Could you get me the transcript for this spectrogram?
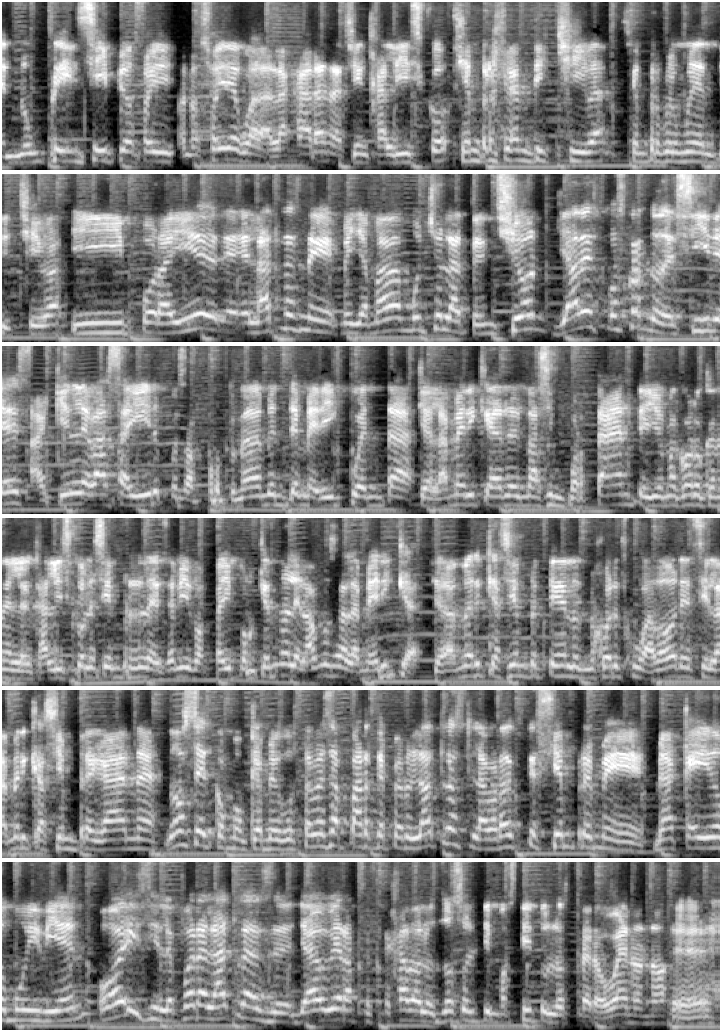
en un principio soy, bueno, soy de Guadalajara, nací en Jalisco, siempre fui anti-Chiva, siempre fui muy anti-Chiva y por ahí el, el Atlas me, me llamaba mucho la atención. Ya después cuando decides a quién le vas a ir, pues afortunadamente me di cuenta que el América era el más importante. Yo me acuerdo que en el Jalisco le siempre le decía a mi papá, ¿y por qué no le vamos al América? Que el América siempre tiene los mejores jugadores y el América siempre gana. No sé, como que me gustaba esa parte, pero el Atlas, la verdad es que siempre me, me ha caído muy bien. Hoy, si le fuera al Atlas, eh, ya hubiera festejado los dos últimos títulos, pero bueno, no, eh,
